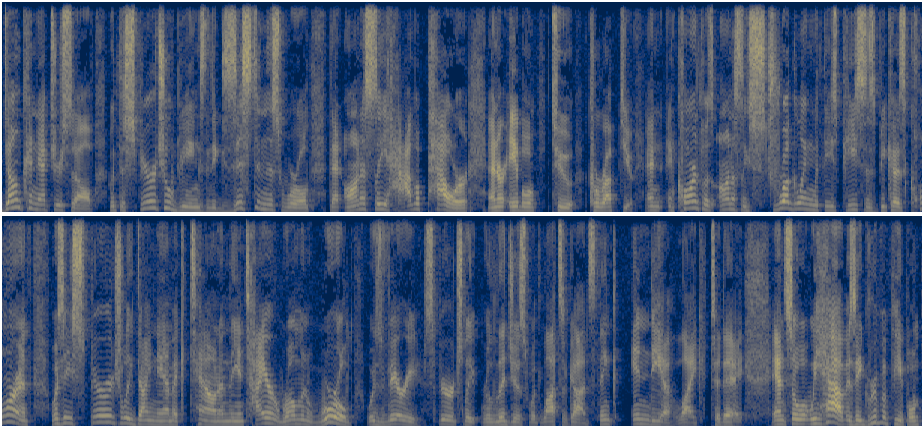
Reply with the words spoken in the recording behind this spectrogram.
Don't connect yourself with the spiritual beings that exist in this world that honestly have a power and are able to corrupt you. And, and Corinth was honestly struggling with these pieces because Corinth was a spiritually dynamic town, and the entire Roman world was very spiritually religious with lots of gods. Think India like today. And so what we have is a group of people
